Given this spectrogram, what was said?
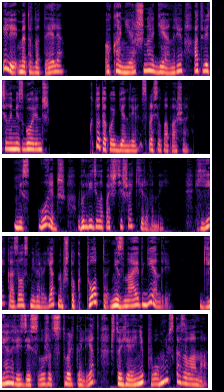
Или метрдотеля? «А, «Конечно, Генри», — ответила мисс Горинж. «Кто такой Генри?» — спросил папаша. Мисс Горинж выглядела почти шокированной. Ей казалось невероятным, что кто-то не знает Генри. «Генри здесь служит столько лет, что я и не помню», — сказала она.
